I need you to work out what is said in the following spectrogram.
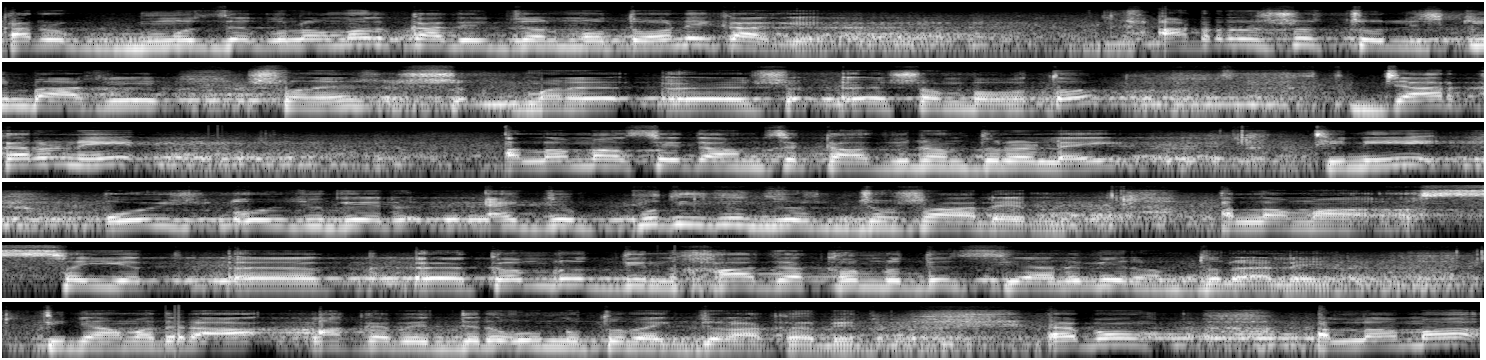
কারণ মোজা গোলাম কাদের জন্ম তো অনেক আগে। আঠারোশো চল্লিশ কিংবা আশি সনে মানে সম্ভবত। যার কারণে আল্লামা সৈয়দ আহমদ কাজী রহমতুল্লাহ তিনি ওই ওই যুগের একজন প্রতিনিধি যশা আলেম, আল্লামা সৈয়দ কমরুদ্দিন খাজা কমরুদ্দিন সিয়ালবী রহমতুল্লাহ আলাই তিনি আমাদের আ- আকাবেরদের অন্যতম একজন আকাবের। এবং আল্লামা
